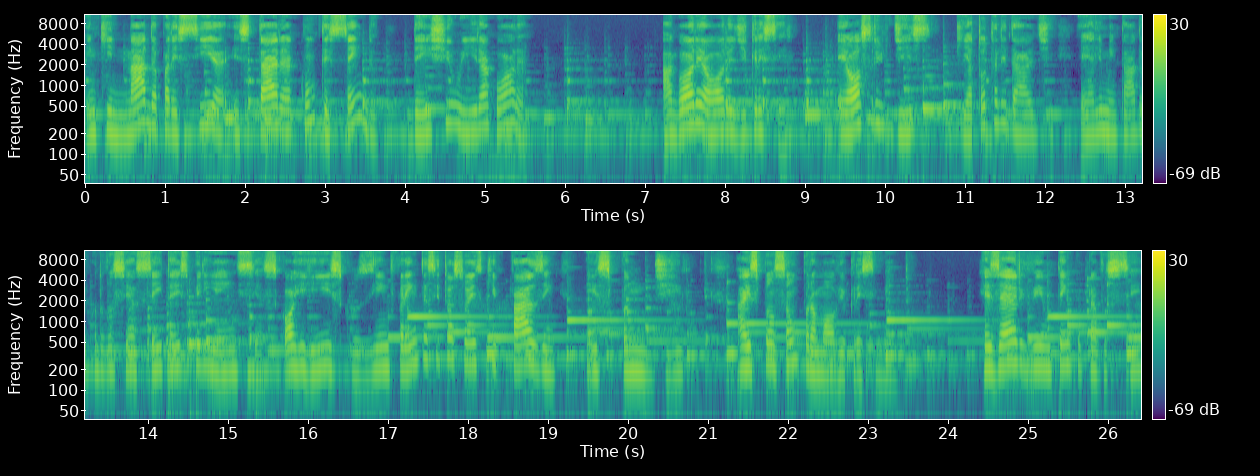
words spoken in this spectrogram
em que nada parecia estar acontecendo? Deixe-o ir agora. Agora é a hora de crescer. Eostre diz que a totalidade é alimentada quando você aceita experiências, corre riscos e enfrenta situações que fazem expandir. A expansão promove o crescimento. Reserve um tempo para você.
